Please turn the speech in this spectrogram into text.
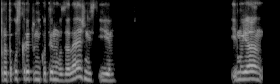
про таку скриту нікотинову залежність, і, і моя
